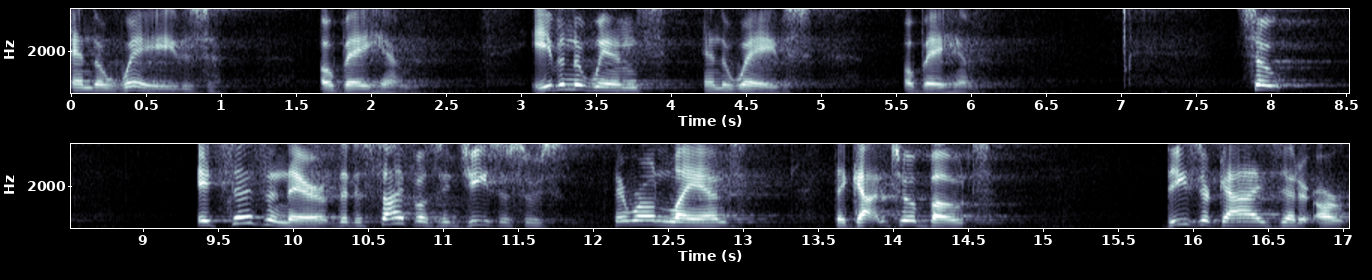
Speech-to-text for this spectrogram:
and the waves obey him. Even the winds and the waves obey him. So it says in there, the disciples and Jesus was, they were on land, they got into a boat. These are guys that are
